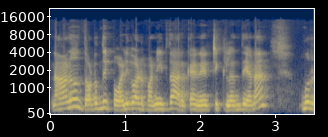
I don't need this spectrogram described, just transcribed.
நானும் தொடர்ந்து இப்போ வழிபாடு பண்ணிட்டு தான் இருக்கேன் நேற்றுக்குலேருந்து ஏன்னா முரு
